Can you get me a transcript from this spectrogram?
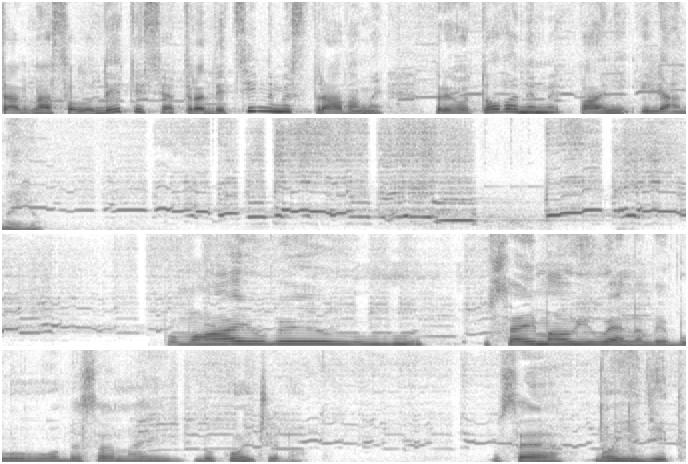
та насолодитися традиційними стравами, приготованими пані Іляною. Помагаю би усе й мав і вен, аби був аби саме й докінчено. Усе мої діти.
